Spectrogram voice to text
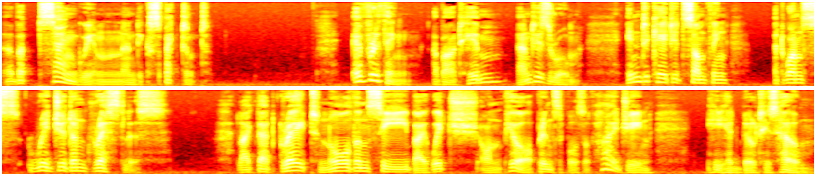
uh, but sanguine and expectant. Everything about him and his room indicated something at once rigid and restless, like that great northern sea by which, on pure principles of hygiene, he had built his home.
